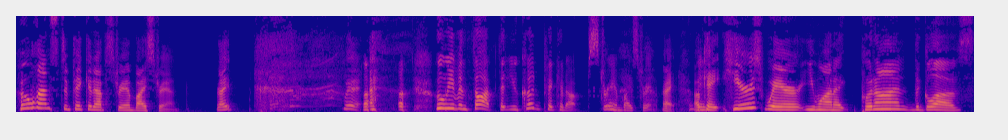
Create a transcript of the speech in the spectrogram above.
who wants to pick it up strand by strand, right? Who even thought that you could pick it up strand by strand? right. Okay. Here's where you want to put on the gloves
